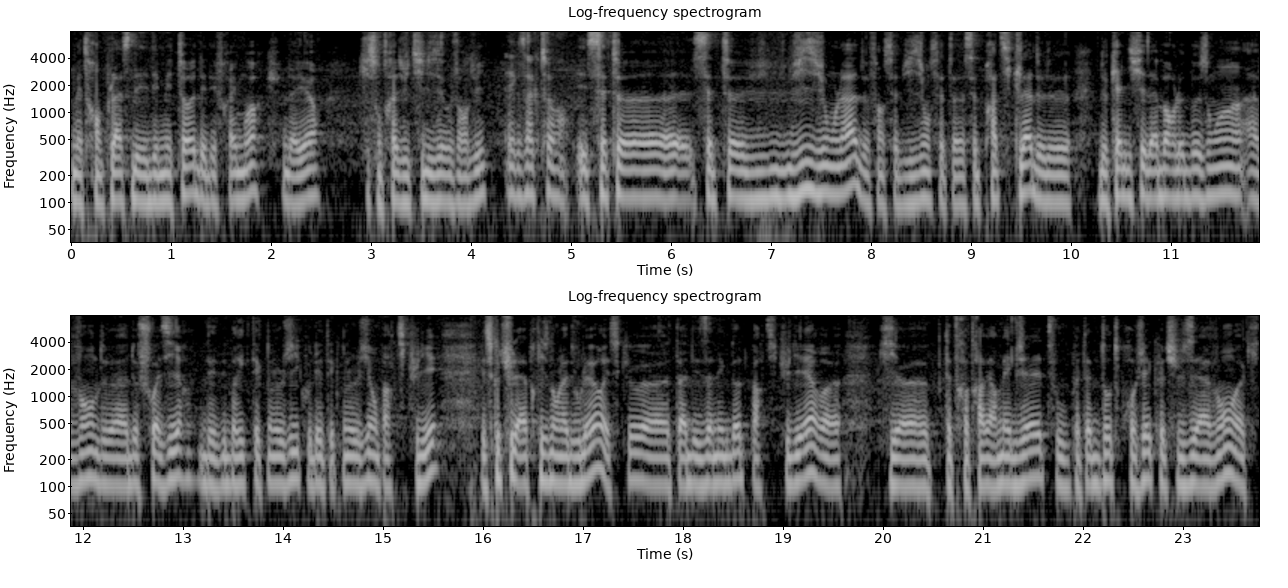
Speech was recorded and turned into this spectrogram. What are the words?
mettre en place des méthodes et des frameworks d'ailleurs qui sont très utilisés aujourd'hui. Exactement. Et cette, euh, cette vision-là, enfin cette vision, cette, cette pratique-là de, de, qualifier d'abord le besoin avant de, de choisir des, briques technologiques ou des technologies en particulier, est-ce que tu l'as apprise dans la douleur? Est-ce que euh, tu as des anecdotes particulières euh, qui, peut-être à travers Mailjet ou peut-être d'autres projets que tu faisais avant, qui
